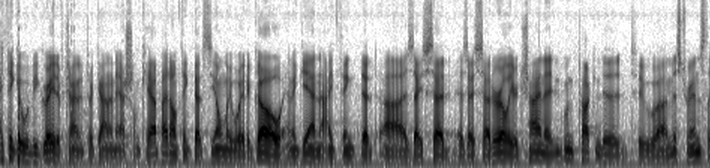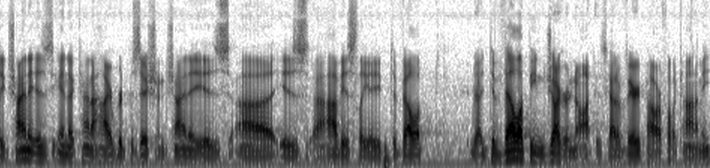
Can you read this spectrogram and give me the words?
I think it would be great if China took on a national cap. I don't think that's the only way to go. And again, I think that, uh, as I said, as I said earlier, China. When talking to to uh, Mr. Inslee, China is in a kind of hybrid position. China is uh, is obviously a developed, a developing juggernaut. It's got a very powerful economy.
